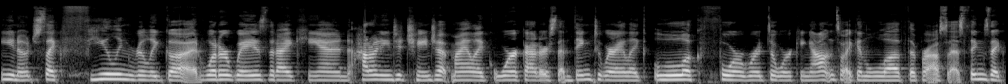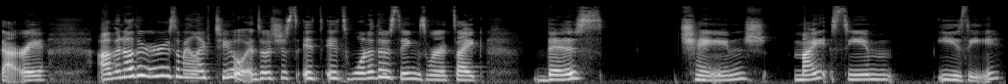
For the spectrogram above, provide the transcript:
you know, just like feeling really good. What are ways that I can, how do I need to change up my like workout or something to where I like look forward to working out and so I can love the process, things like that, right? Um, in other areas of my life too. And so it's just it's it's one of those things where it's like this change might seem easy,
